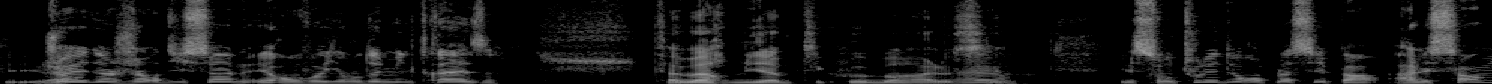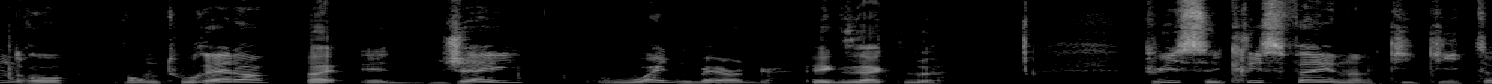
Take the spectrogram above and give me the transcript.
Si, ouais. Joey Jordison est renvoyé en 2013. Ça m'a remis un petit coup au moral aussi. Hein. Ils sont tous les deux remplacés par Alessandro Venturella Ouais. et Jay Weinberg. Exact. Puis c'est Chris Fane qui quitte,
